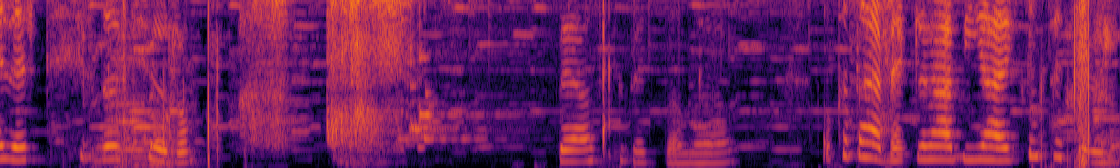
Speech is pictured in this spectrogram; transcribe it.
Evet, şimdi açıyorum. Beyaz köpek balığı. O kadar beklenen bir yaygın peteğiydi.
